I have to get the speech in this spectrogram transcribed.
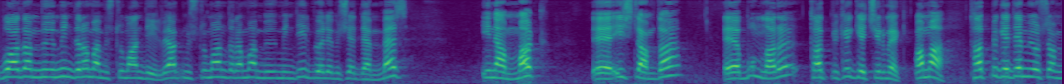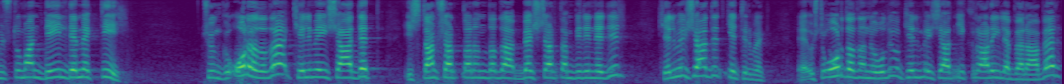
Bu adam mümindir ama Müslüman değil. Veyahut Müslümandır ama mümin değil böyle bir şey denmez. İnanmak, e, İslam'da e, bunları tatbike geçirmek. Ama tatbik edemiyorsa Müslüman değil demek değil. Çünkü orada da kelime-i şehadet, İslam şartlarında da beş şarttan biri nedir? Kelime-i şehadet getirmek. E işte orada da ne oluyor? Kelime-i şehadet ikrarı ile beraber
